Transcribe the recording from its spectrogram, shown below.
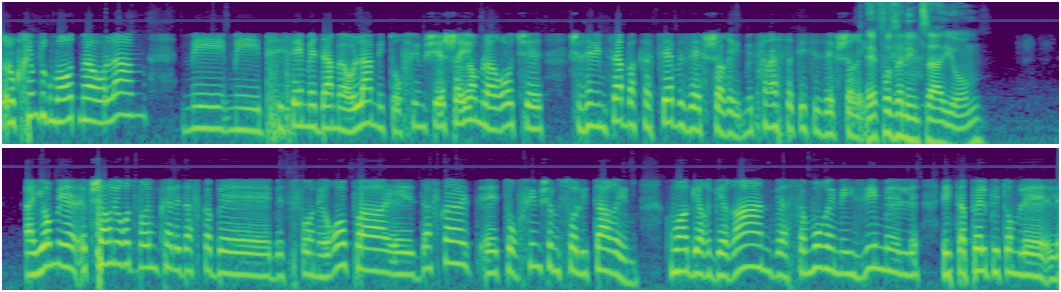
לוקחים דוגמאות מהעולם, מבסיסי מידע מהעולם, מטורפים שיש היום, להראות ש, שזה נמצא בקצה וזה אפשרי. מבחינה סטטיסטית זה אפשרי. איפה זה נמצא היום? היום אה, אפשר לראות דברים כאלה דווקא בצפון אירופה, אה, דווקא אה, טורפים שהם סוליטריים, כמו הגרגרן והסמור, הם מעיזים להיטפל פתאום, ל, ל,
